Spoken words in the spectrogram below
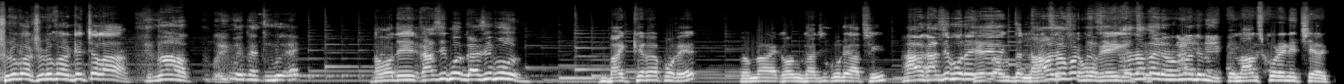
শুরু কর শুরু কর কে চালা। আমাদের গাজীপুর গাজীপুর। বাইক কেনার পরে আমরা এখন গাজীপুরে আছি। হ্যাঁ গাজীপুর। হয়ে। লাঞ্চ করে নিচ্ছি আর কি।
